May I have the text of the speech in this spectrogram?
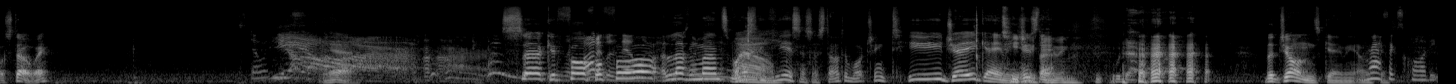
da. What, stowaway? Stoic. Yeah. Circuit I thought it was 444, downloaded, 11 so- months, almost Wow. a year since I started watching TJ Gaming. TJ Who's that? Gaming. Cool down. the Johns Gaming. okay. Graphics quality.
